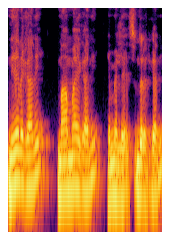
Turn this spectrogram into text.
నేను కానీ మా అమ్మాయి కానీ ఎమ్మెల్యే సుందరెడ్డి కానీ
